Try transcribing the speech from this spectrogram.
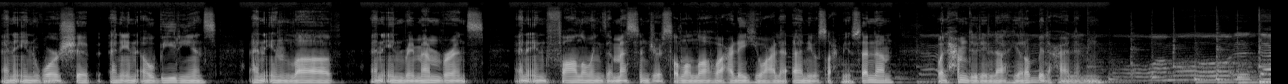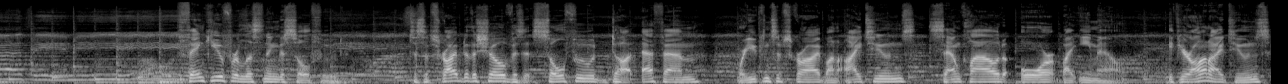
and in worship and in obedience and in love and in remembrance and in following the Messenger sallallahu alayhi wa ala alihi wa sahbihi wa sallam. Walhamdulillahi rabbil alameen. Thank you for listening to Soul Food. To subscribe to the show, visit soulfood.fm, where you can subscribe on iTunes, SoundCloud, or by email. If you're on iTunes,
